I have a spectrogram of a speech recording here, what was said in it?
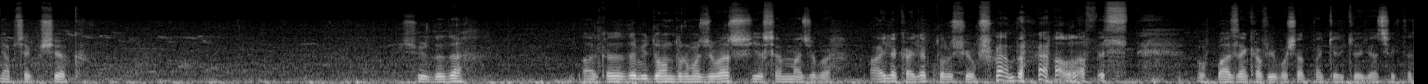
Yapacak bir şey yok. Şurada da arkada da bir dondurmacı var. Yesem mi acaba? Aylak aylak dolaşıyorum şu anda. Allah affetsin. Of bazen kafayı boşaltmak gerekiyor gerçekten.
